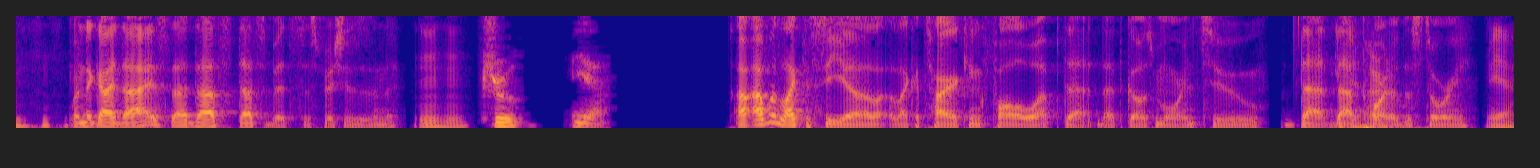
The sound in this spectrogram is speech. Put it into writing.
when the guy dies, that that's that's a bit suspicious, isn't it? mm-hmm. True. Yeah. I, I would like to see a, like a Tiger King follow up that that goes more into that that Into part her. of the story. Yeah.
